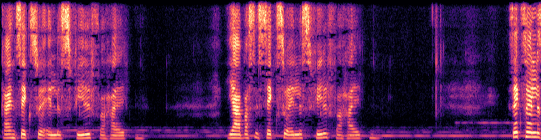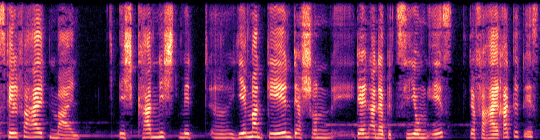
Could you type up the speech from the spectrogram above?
kein sexuelles Fehlverhalten. Ja, was ist sexuelles Fehlverhalten? Sexuelles Fehlverhalten meint, ich kann nicht mit äh, jemand gehen, der schon, der in einer Beziehung ist, der verheiratet ist,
